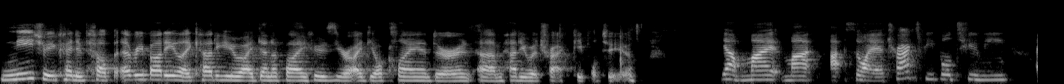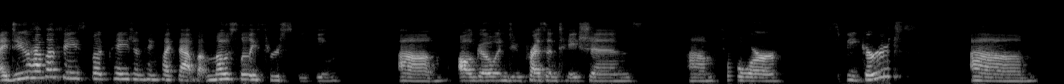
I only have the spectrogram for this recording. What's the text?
niche or you kind of help everybody? Like how do you identify who's your ideal client or um, how do you attract people to you yeah my my so i attract people to me. I do have a facebook page and things like that but mostly through speaking. Um, i'll go and do presentations um, for speakers um,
